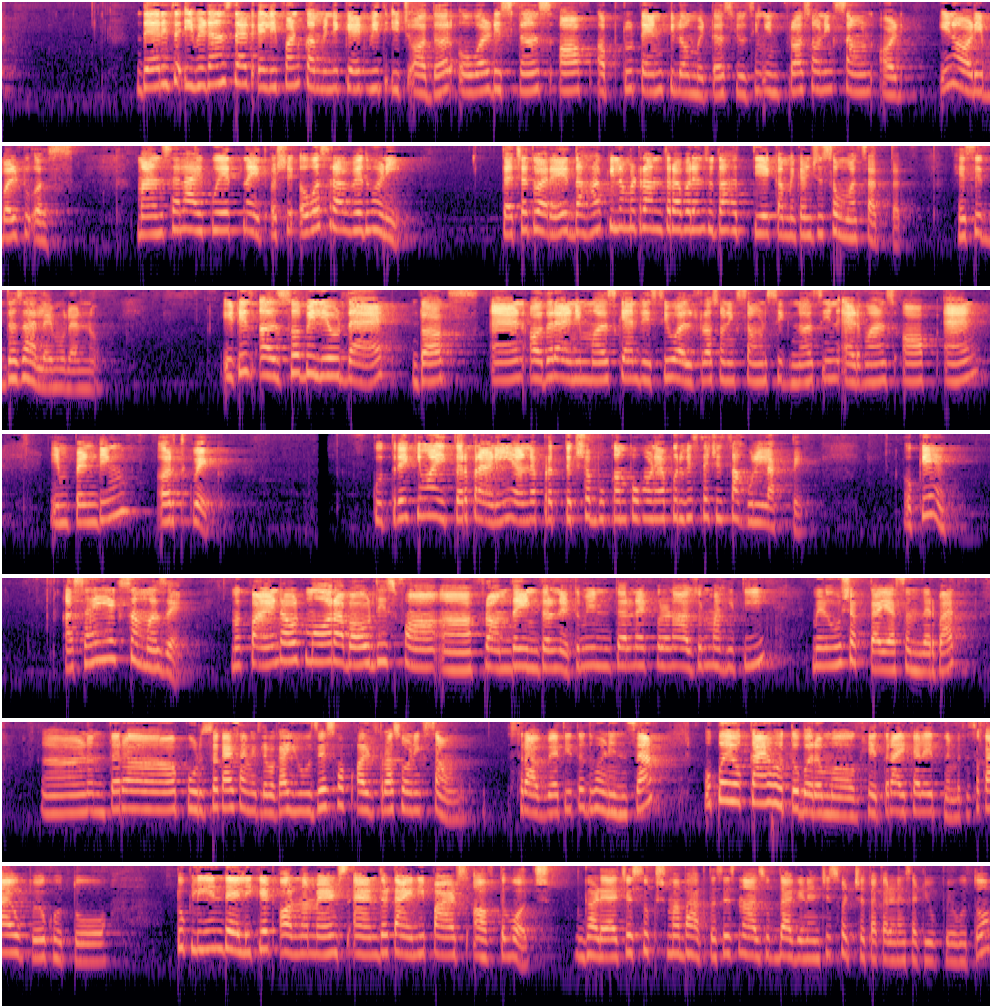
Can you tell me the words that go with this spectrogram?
there is a evidence that elephant communicate with each other over distance of up to ten kilometres using infrasonic sound inaudible to us माणसाला ऐकू येत नाहीत असे अवस्राव्य ध्वनी. त्याच्याद्वारे दहा किलोमीटर अंतरापर्यंत सुद्धा हत्ती एकमेकांशी संवाद साधतात. हे सिद्ध झालंय मुलांना. It is also believed that dogs and other animals can receive ultrasonic sound signals in advance of and impending earthquake कुत्रे किंवा इतर प्राणी यांना प्रत्यक्ष भूकंप होण्यापूर्वीच त्याची चाहूल लागते. ओके असाही एक समज आहे. मग find out more about this from the internet तुम्ही इंटरनेटवरून अजून माहिती मिळवू शकता या संदर्भात. नंतर पुढचं काय सांगितलं बघा? युजेस ऑफ अल्ट्रासोनिक साऊंड श्राव्यातीत ध्वनींचा उपयोग काय होतो बरं मग? हे तर ऐकायला येत नाही. मग त्याचा काय उपयोग होतो? To clean delicate ornaments and the tiny parts of the watch घड्याचे सूक्ष्म भाग तसेच नाजूक दागिन्यांची स्वच्छता करण्यासाठी उपयोग होतो.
